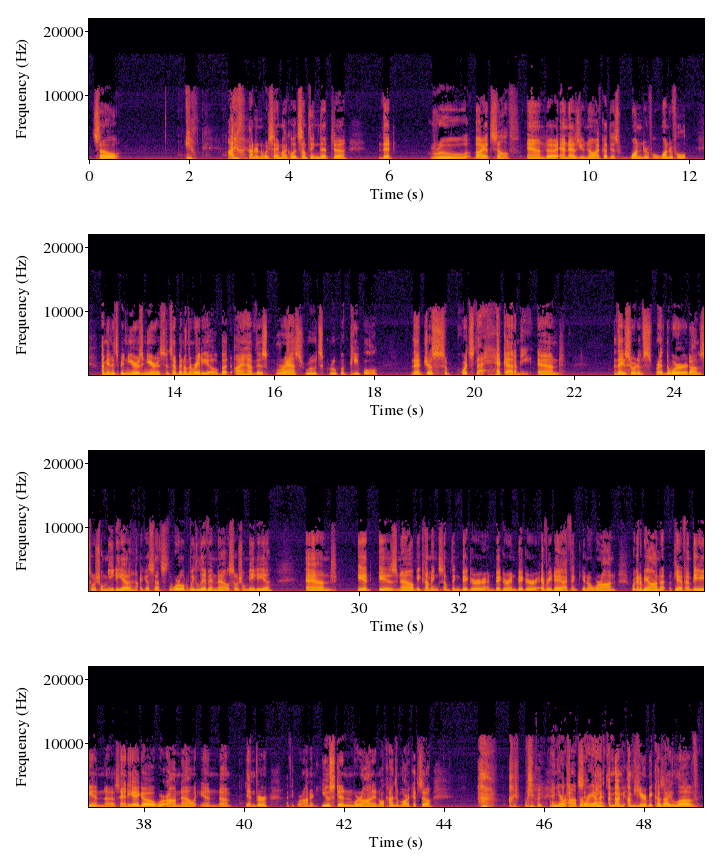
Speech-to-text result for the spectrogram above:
So I, I don't know what to say, Michael. It's something that uh, that grew by itself, and uh, and as you know, I've got this wonderful, wonderful. I mean, it's been years and years since I've been on the radio, but I have this grassroots group of people that just supports the heck out of me, and they sort of spread the word on social media. I guess that's the world we live in now, social media. And it is now becoming something bigger and bigger and bigger every day. I think, you know, we're on, we're going to be on KFMB in uh, San Diego. We're on now in um, Denver. I think we're on in Houston. We're on in all kinds of markets. So, and you're operating. I, I'm, I'm, I'm here because I love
